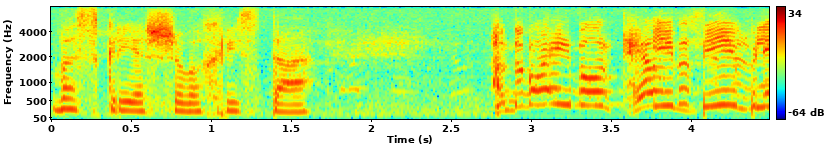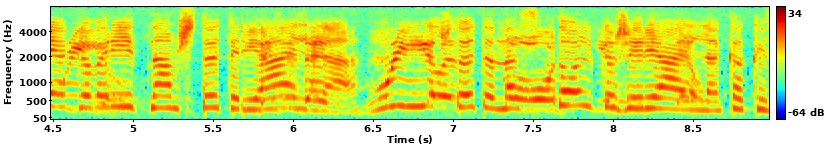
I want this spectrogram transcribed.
воскресшего Христа. И Библия говорит нам, что это реально, что это настолько же реально, как и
